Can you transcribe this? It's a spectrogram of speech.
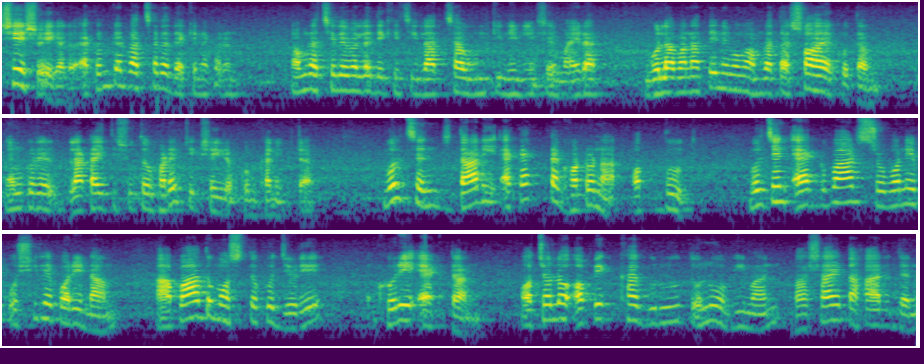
শেষ হয়ে গেল। এখনকার বাচ্চারা দেখে না, কারণ আমরা ছেলেবেলায় দেখেছি, লাচ্ছা উল কিনে নিয়ে এসে মায়েরা গোলা বানাতেন এবং আমরা তার সহায়ক হতাম। যেমন করে লাটাইতে সুতো ভরে ঠিক সেই রকম খানিকটা। বলছেন তারই এক একটা ঘটনা অদ্ভুত। বলছেন, একবার শ্রবণে পশিলে পরে নাম আপাদ মস্তক জোরে ঘরে এক টান। অচল অপেক্ষা গুরু তনু অভিমান, ভাষায় তাহার যেন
